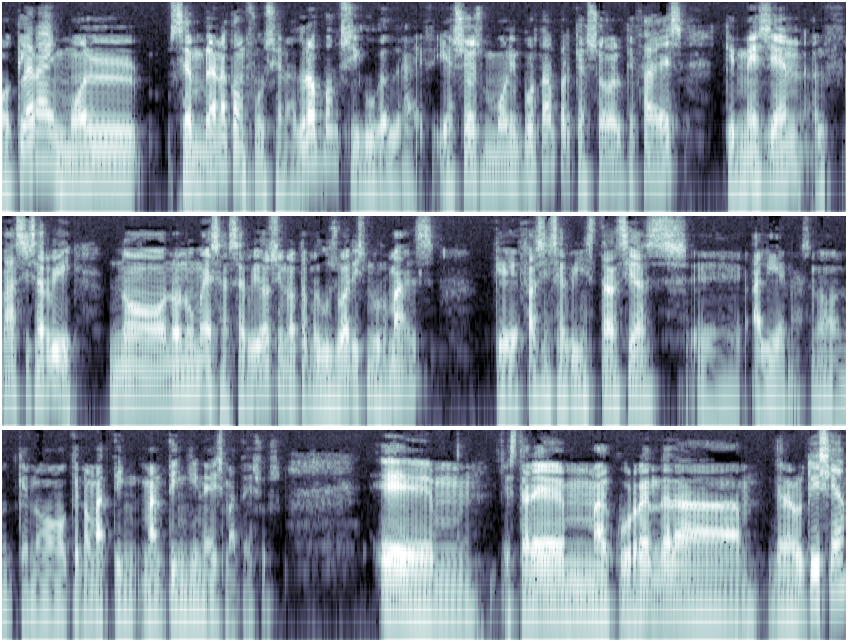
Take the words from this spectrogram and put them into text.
molt clara i molt semblant a com funciona Dropbox i Google Drive. I això és molt important perquè això el que fa és que més gent el faci servir, no, no només en servidors, sinó també usuaris normals que facin servir instàncies eh, alienes, no? que no, que no mantinguin ells mateixos. Eh, estarem al corrent de la, de la notícia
